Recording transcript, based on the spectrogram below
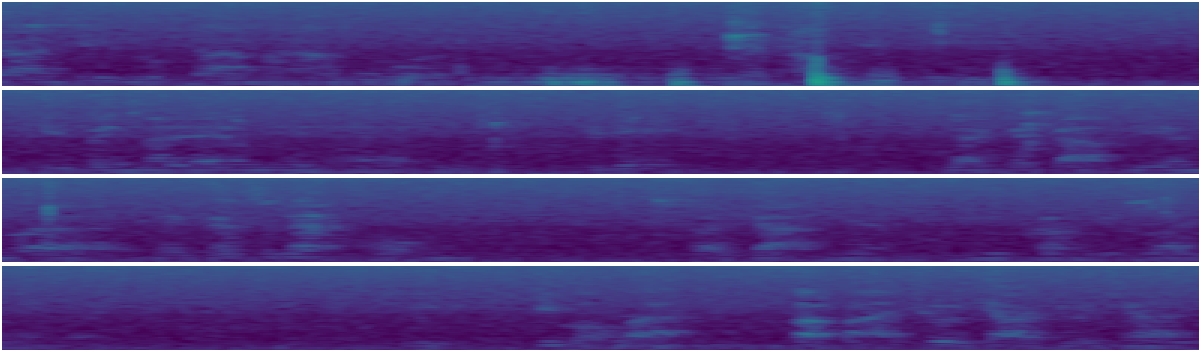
การที่หลวงตามหาบัวจะทำที่ที่เป็นมาแล้วนี่นะทีนี้อยากจะกราบเรียนว่าในทัศนะของอาจารย์เนี่ยมีความเห็นว่าอย่างไรที่ที่บอกว่าป้าป่าช่วยชาติช่วยชาติ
